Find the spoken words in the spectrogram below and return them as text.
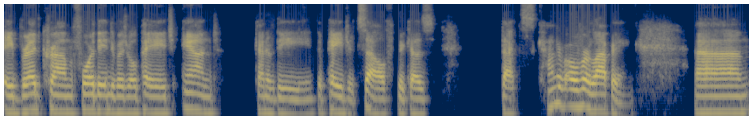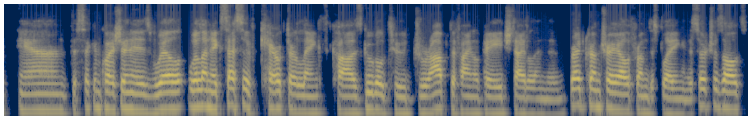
a breadcrumb for the individual page and kind of the, the page itself, because that's kind of overlapping. Um, and the second question is, will, will an excessive character length cause Google to drop the final page title in the breadcrumb trail from displaying in the search results?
